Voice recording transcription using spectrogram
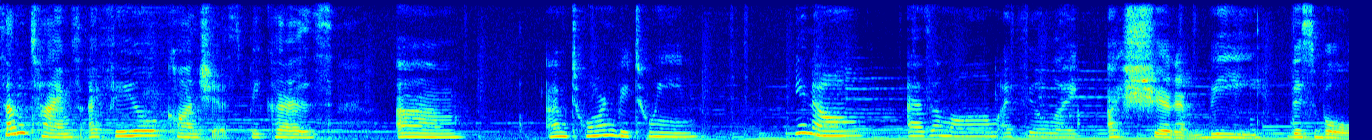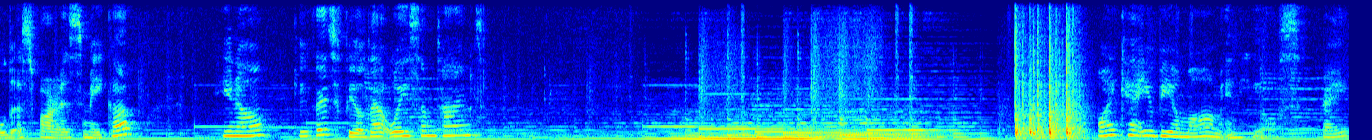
Sometimes I feel conscious because um, I'm torn between, you know, as a mom, I feel like I shouldn't be this bold as far as makeup, you know? Do you guys feel that way sometimes? Can't you be a mom in heels, right?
